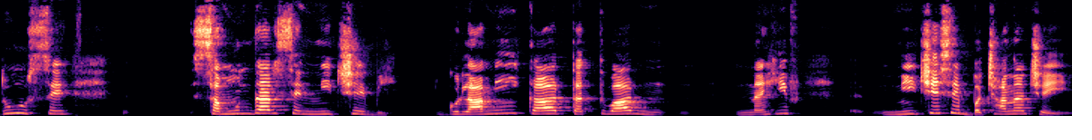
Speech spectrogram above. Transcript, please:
दूर से, समुंदर से नीचे भी, गुलामी का तत्व नहीं, नीचे से बचाना चाहिए।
